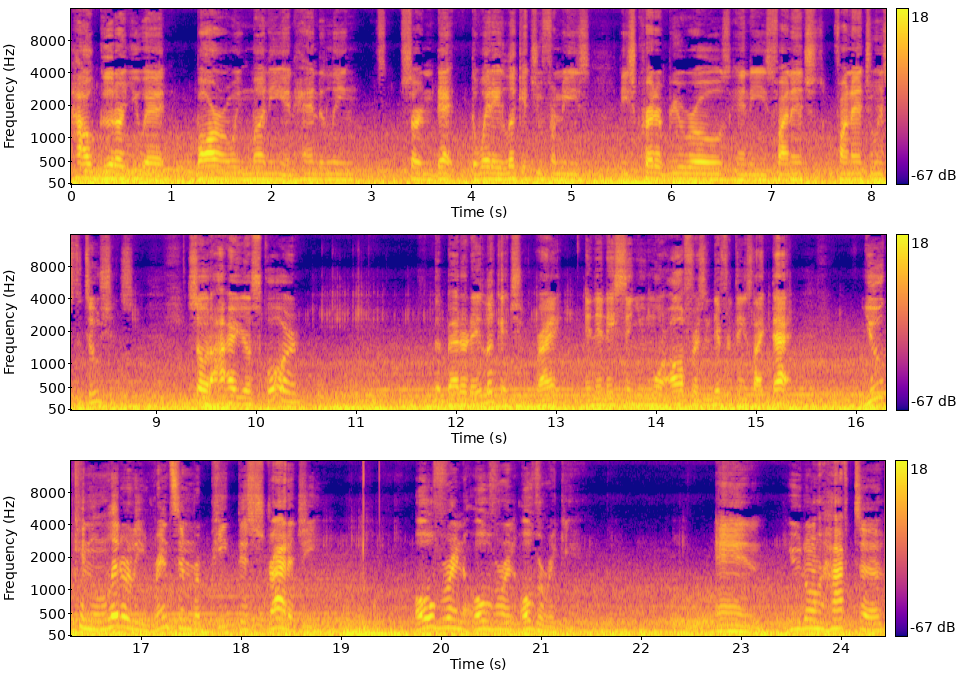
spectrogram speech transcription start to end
how good are you at borrowing money and handling certain debt the way they look at you from these these credit bureaus and these financial financial institutions. So the higher your score, the better they look at you, right? And then they send you more offers and different things like that. You can literally rinse and repeat this strategy over and over and over again. And you don't have to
